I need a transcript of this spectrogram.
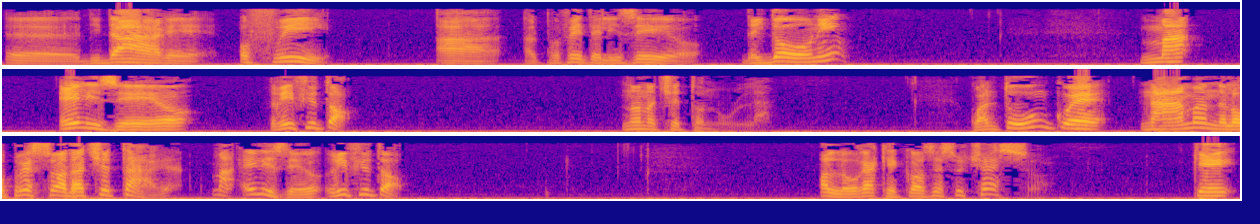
eh, di dare, offrì a, al profeta Eliseo dei doni, ma Eliseo rifiutò, non accettò nulla. Quantunque Naaman lo pressò ad accettare, ma Eliseo rifiutò. Allora che cosa è successo? Che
